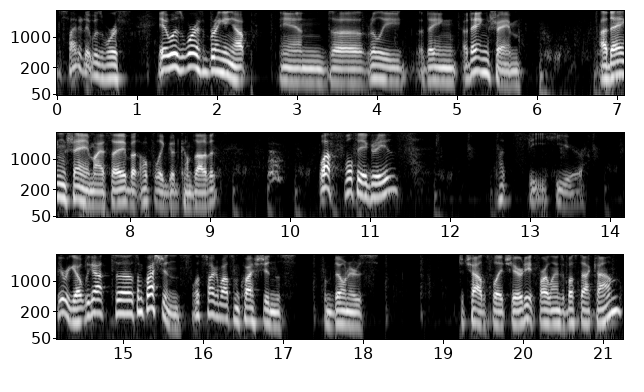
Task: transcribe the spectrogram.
decided it was worth it was worth bringing up and uh, really a dang a dang shame. A dang shame, I say, but hopefully good comes out of it. Woof, Wolfie agrees. Let's see here. Here we go. We got uh, some questions. Let's talk about some questions from donors to Child's Play charity at farlandsbus.com.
